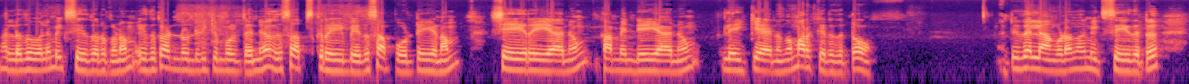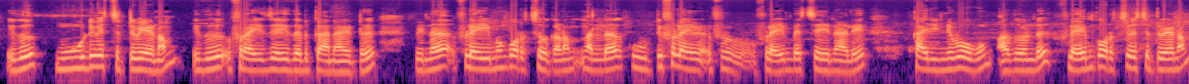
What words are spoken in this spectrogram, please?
നല്ലതുപോലെ മിക്സ് ചെയ്ത് കൊടുക്കണം. ഇത് കണ്ടുകൊണ്ടിരിക്കുമ്പോൾ തന്നെ ഒന്ന് സബ്സ്ക്രൈബ് ചെയ്ത് സപ്പോർട്ട് ചെയ്യണം. ഷെയർ ചെയ്യാനും കമന്റ് ചെയ്യാനും ലൈക്ക് ചെയ്യാനൊന്നും മറക്കരുത് കേട്ടോ എന്നിട്ട് ഇതെല്ലാം കൂടെ ഒന്ന് മിക്സ് ചെയ്തിട്ട് ഇത് മൂടി വെച്ചിട്ട് വേണം ഇത് ഫ്രൈ ചെയ്തെടുക്കാനായിട്ട്. പിന്നെ ഫ്ലെയിമും കുറച്ച് വെക്കണം. നല്ല കൂട്ടി ഫ്ലെയിം ഫ്ലെയിം വെച്ച് കഴിഞ്ഞാൽ കരിഞ്ഞു പോകും. അതുകൊണ്ട് ഫ്ലെയിം കുറച്ച് വെച്ചിട്ട് വേണം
